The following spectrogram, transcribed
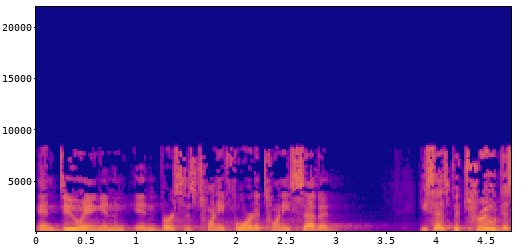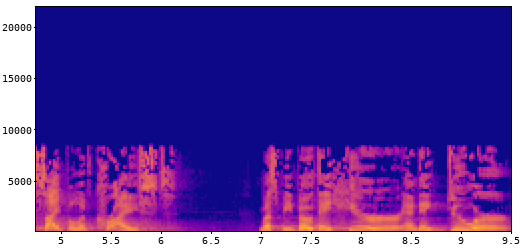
and doing in, in verses 24 to 27. He says the true disciple of Christ must be both a hearer and a doer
